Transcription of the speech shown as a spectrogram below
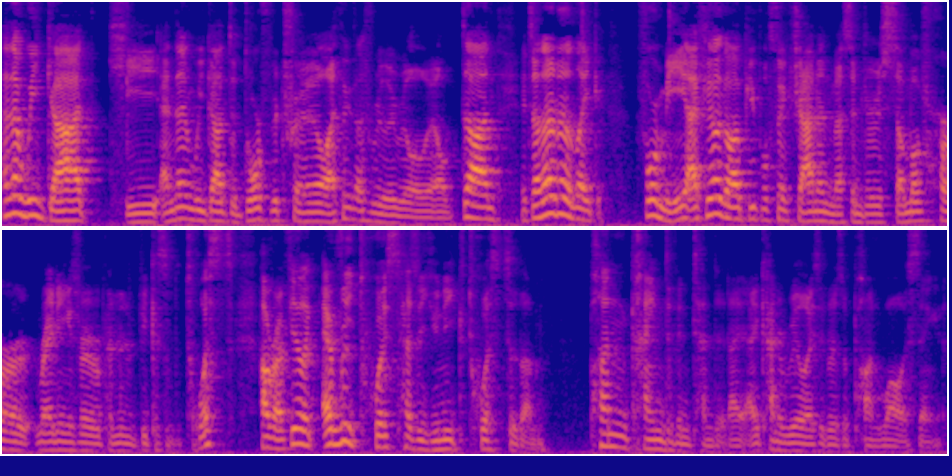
And then we got Key, and then we got the Dwarf Betrayal. I think that's really, really well done. It's another, like, for me, I feel like a lot of people think Shannon Messenger, some of her writing is very repetitive because of the twists. However, I feel like every twist has a unique twist to them. Pun kind of intended. I, I kind of realized it was a pun while I was saying it.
